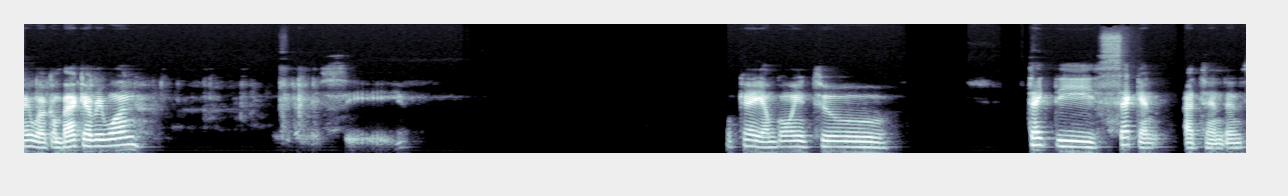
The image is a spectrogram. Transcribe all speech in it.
Okay, welcome back, everyone. Let me see. Okay, I'm going to take the second attendance.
